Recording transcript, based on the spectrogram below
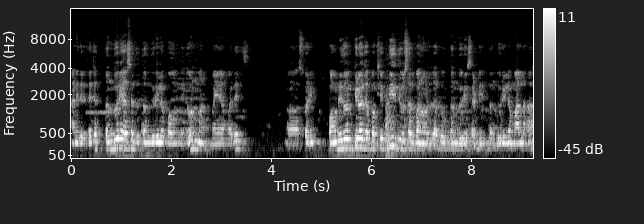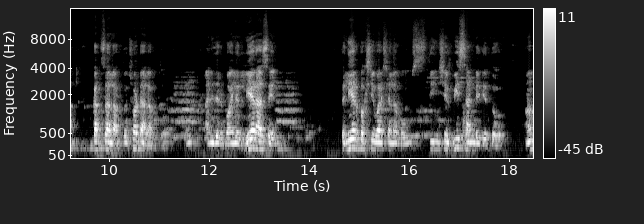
आणि जर त्याच्यात तंदुरी असेल तर तंदुरीला पावणे दोन म- महिन्यामध्येच सॉरी पावणे दोन किलोचा पक्षी तीस दिवसात बनवला जातो तंदुरीसाठी. तंदुरीला माल हा कच्चा लागतो छोटा लागतो. आणि जर बॉयलर लेअर असेल तर लेअर पक्षी वर्षाला भाऊ तीनशे वीस अंडे देतो. हां?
